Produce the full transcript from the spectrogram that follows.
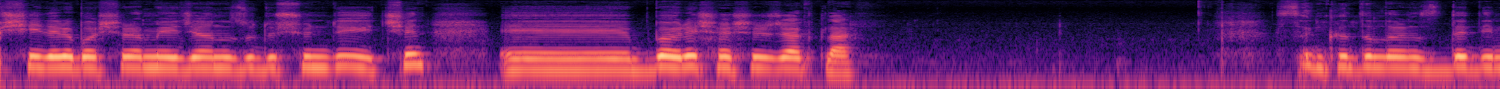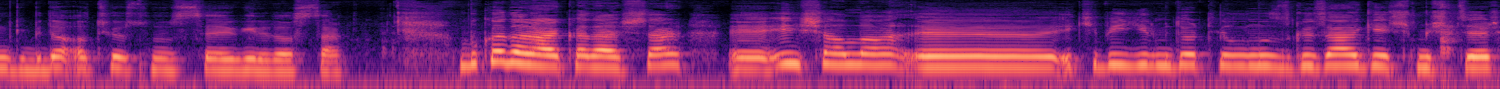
bir şeyleri başaramayacağınızı düşündüğü için e, böyle şaşıracaklar. Sıkıntılarınızı dediğim gibi de atıyorsunuz sevgili dostlar. Bu kadar arkadaşlar. Ee, inşallah e, 2024 yılınız güzel geçmiştir.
